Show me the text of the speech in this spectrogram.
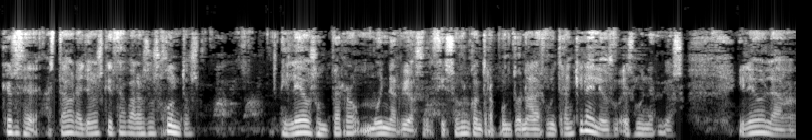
¿Qué sucede? Hasta ahora yo los quitaba los dos juntos y Leo es un perro muy nervioso, es decir, son un contrapunto, nada es muy tranquila y Leo es muy nervioso. Y Leo la,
